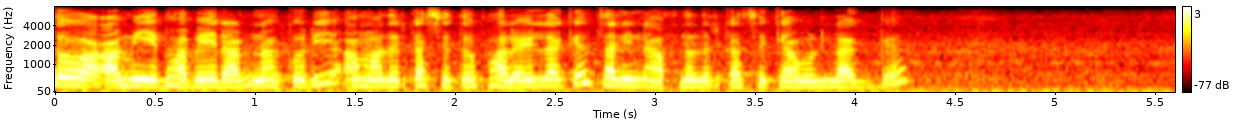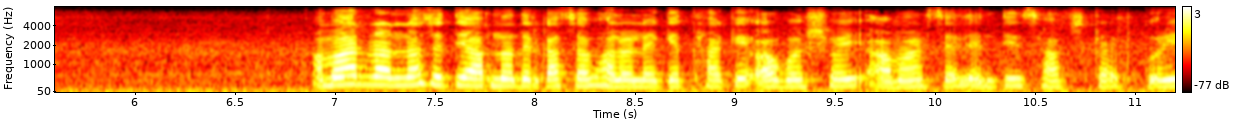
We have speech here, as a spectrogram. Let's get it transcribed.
তো আমি এভাবে রান্না করি। আমাদের কাছে তো ভালোই লাগে, জানি না আপনাদের কাছে কেমন লাগবে। আমার রান্না যদি আপনাদের কাছে ভালো লেগে থাকে, অবশ্যই আমার চ্যানেলটি সাবস্ক্রাইব করে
